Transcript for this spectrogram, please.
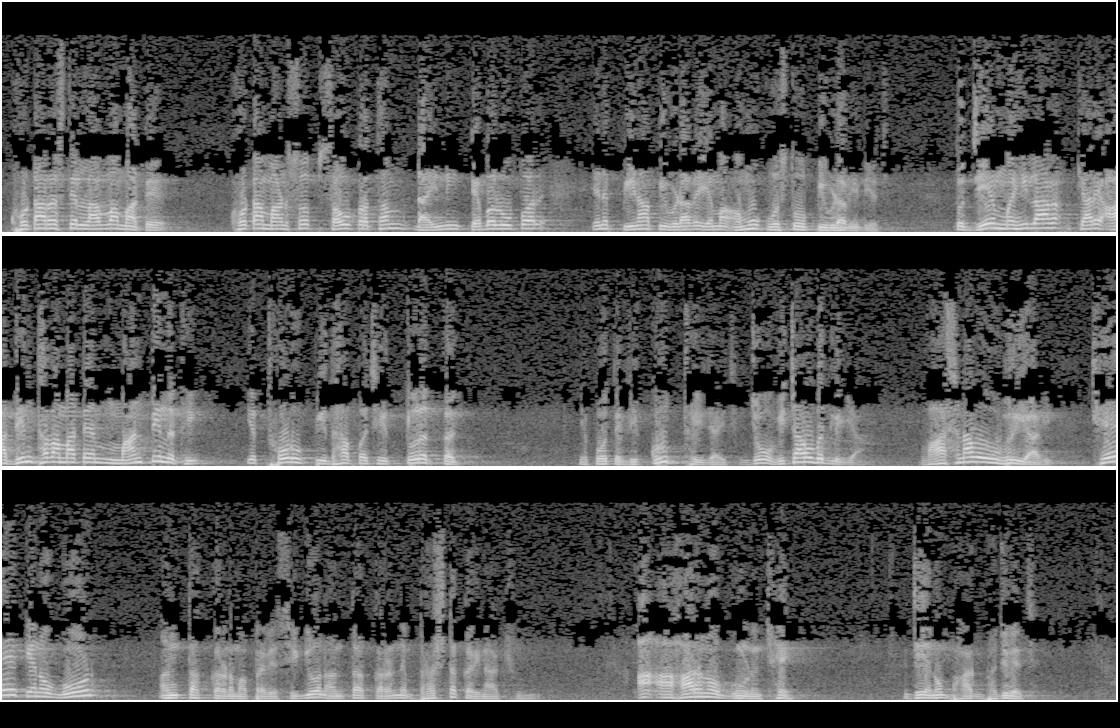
ખોટા રસ્તે લાવવા માટે ખોટા માણસો સૌ પ્રથમ ડાઇનિંગ ટેબલ ઉપર એને પીણા પીવડાવે, એમાં અમુક વસ્તુઓ પીવડાવી દે છે. તો જે મહિલા ક્યારે આધીન થવા માટે માનતી નથી, એ થોડું પીધા પછી તુરત જ એ પોતે વિકૃત થઈ જાય છે. જો વિચારો બદલી ગયા, વાસનાઓ ઉભરી આવી છે કે એનો ગુણ અંતઃકરણમાં પ્રવેશી ગયો અને અંતઃકરણને ભ્રષ્ટ કરી નાખ્યું. આ આહારનો ગુણ છે, જે એનો ભાગ ભજવે છે.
